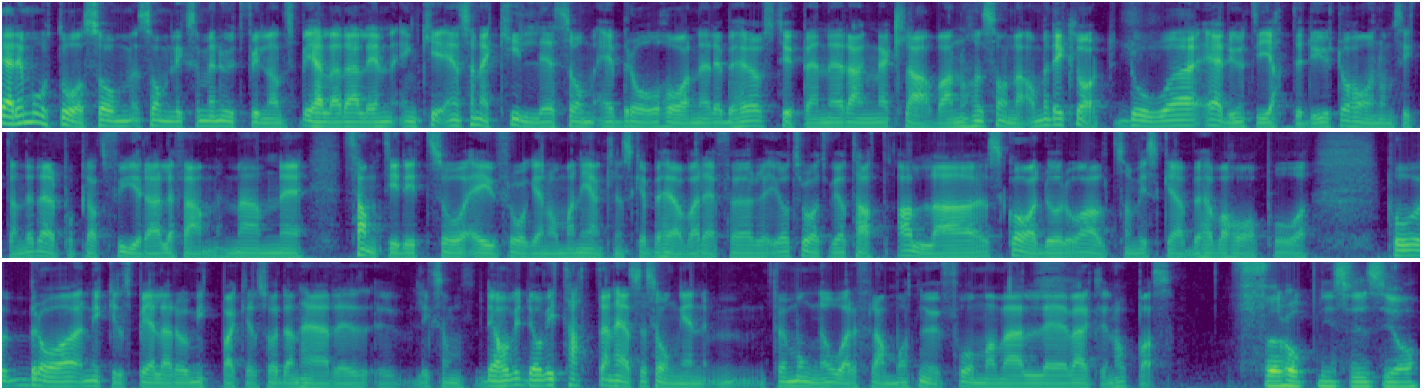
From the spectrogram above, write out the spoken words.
Däremot då som, som liksom en utfyllnadsspelare eller en, en, en sån här kille som är bra att ha när det behövs Typ en Ragnar Klavan och sådana Ja men det är klart Då är det ju inte jättedyrt att ha honom sittande där på plats 4 eller 5 Men eh, samtidigt så är ju frågan om man egentligen ska behöva det För jag tror att vi har tagit alla skador och allt som vi ska behöva ha på på bra nyckelspelare och mittbackar så den här eh, liksom, det, har vi, det har vi tagit den här säsongen för många år framåt nu får man väl eh, verkligen hoppas. Förhoppningsvis ja.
